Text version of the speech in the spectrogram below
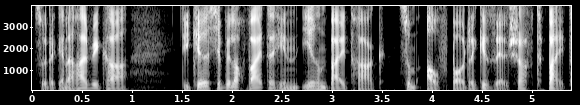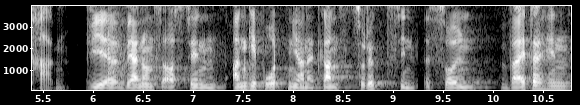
so der Generalvikar, die Kirche will auch weiterhin ihren Beitrag zum Aufbau der Gesellschaft beitragen. Wir werden uns aus den Angeboten ja nicht ganz zurückziehen. Es sollen weiterhin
